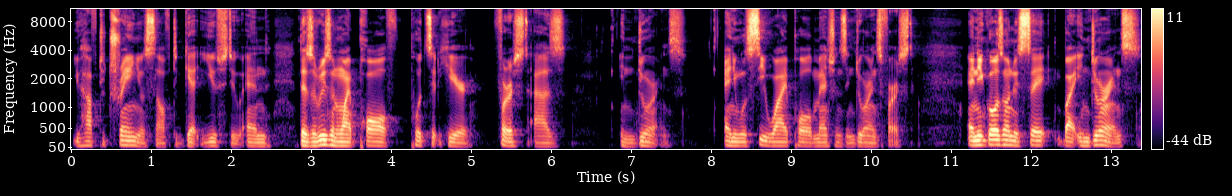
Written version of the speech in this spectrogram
you have to train yourself to get used to. And there's a reason why Paul puts it here first as endurance. And you will see why Paul mentions endurance first. And he goes on to say, by endurance,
